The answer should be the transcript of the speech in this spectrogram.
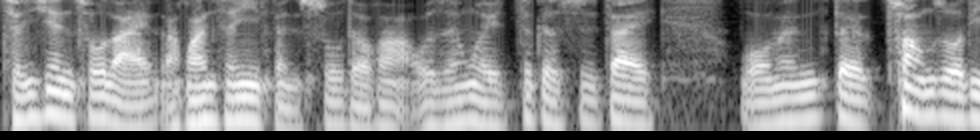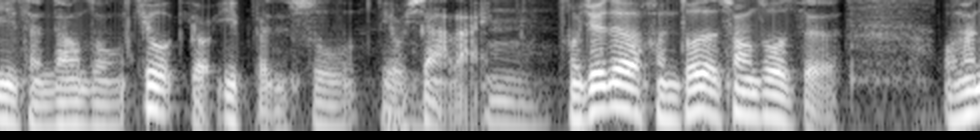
呈现出来，来完成一本书的话，我认为这个是在我们的创作历程当中又有一本书留下来。嗯，我觉得很多的创作者，我们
